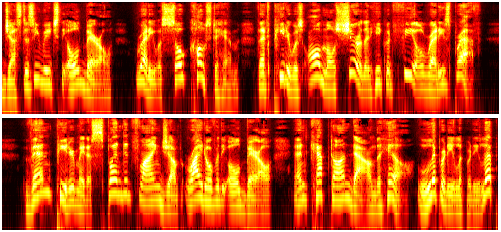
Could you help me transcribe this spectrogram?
Just as he reached the old barrel, Reddy was so close to him that Peter was almost sure that he could feel Reddy's breath. Then Peter made a splendid flying jump right over the old barrel and kept on down the hill, lipperty-lipperty-lip,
